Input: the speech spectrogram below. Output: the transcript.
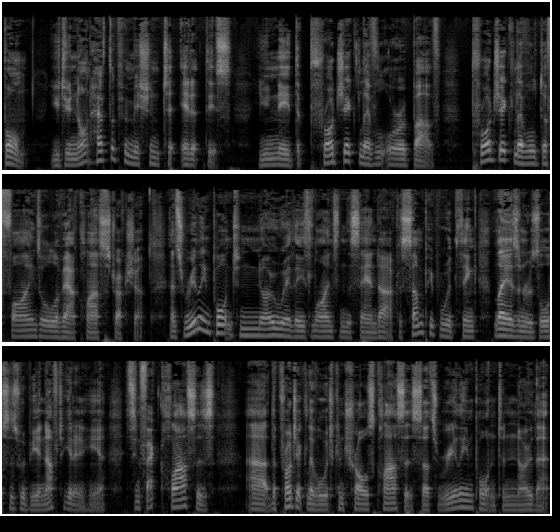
Boom. You do not have the permission to edit this. You need the project level or above. Project level defines all of our class structure. And it's really important to know where these lines in the sand are because some people would think layers and resources would be enough to get in here. It's in fact classes, uh, the project level which controls classes. So it's really important to know that.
